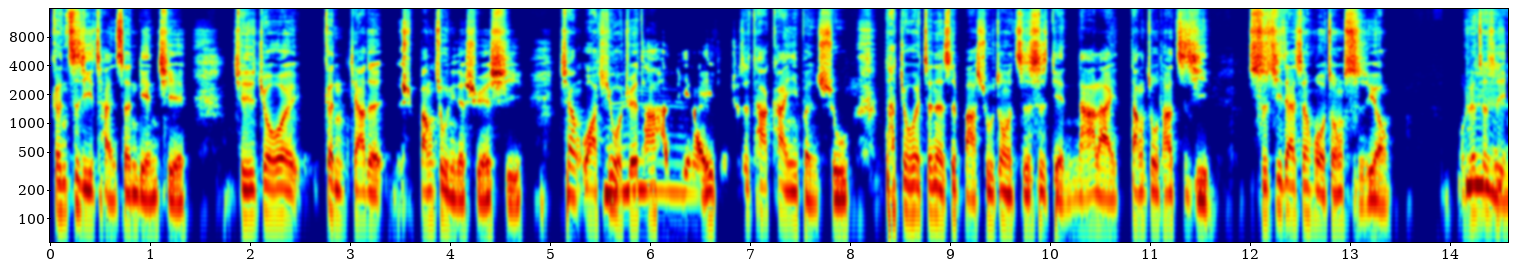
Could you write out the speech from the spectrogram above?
跟自己产生连接，其实就会。更加的帮助你的学习，像瓦奇，我觉得他很厉害一点，就是他看一本书，他就会真的是把书中的知识点拿来当做他自己实际在生活中使用。我觉得这是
